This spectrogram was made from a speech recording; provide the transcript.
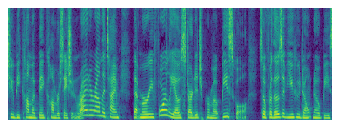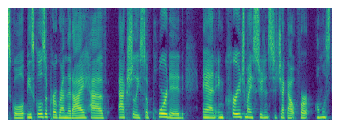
to become a big conversation, right around the time that Marie Forleo started to promote B School. So, for those of you who don't know B School, B School is a program that I have actually supported and encourage my students to check out for almost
